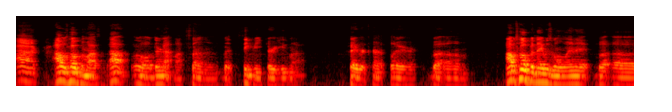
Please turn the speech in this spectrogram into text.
I I was hoping my I, well they're not my Suns, but CP3 he's my favorite current player. But um, I was hoping they was gonna win it. But uh,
